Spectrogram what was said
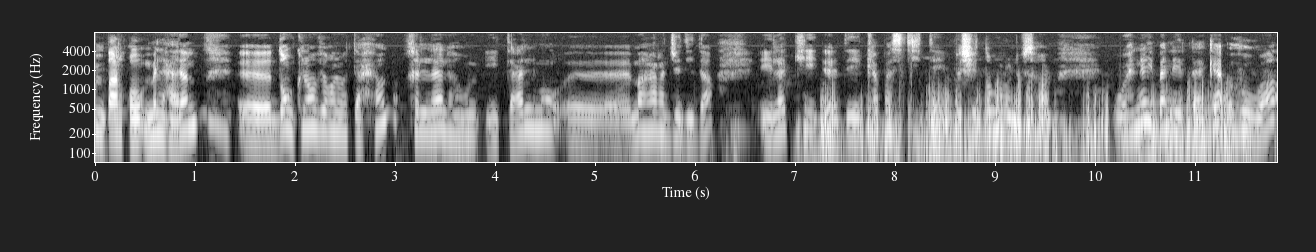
انطلقوا من العالم. donc l'environnement تاعهم خلى لهم يتعلموا مهارات جديدة. il acquiert des capacités باش يطوروا نفسهم. وهنا يبان لي الذكاء هو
